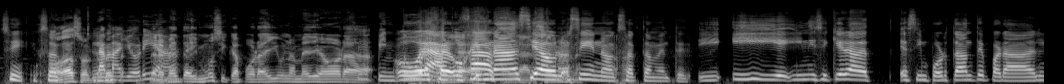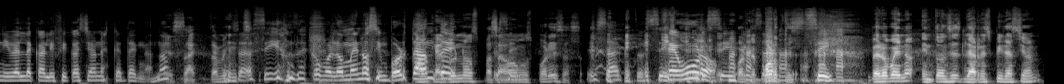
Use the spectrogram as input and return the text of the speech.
Sí, exacto. Todas, o La mayoría. De repente hay música por ahí, una media Sí, hora. O, pintura, o gimnasia, o sí, no, Ajá. exactamente. Y, y, y ni siquiera es importante para el nivel de calificaciones que tengas, ¿no? O Exactamente. sea, sí, o sea, es como lo menos Aunque importante. algunos pasábamos por esas. Exacto, sí. Seguro. Sí, Por deportes. Sí. Pero bueno, entonces la respiración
